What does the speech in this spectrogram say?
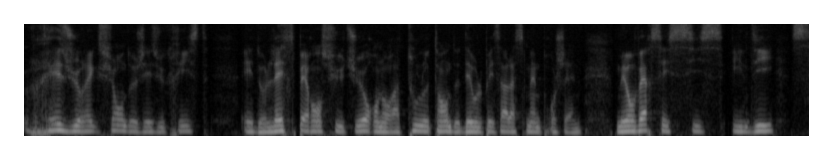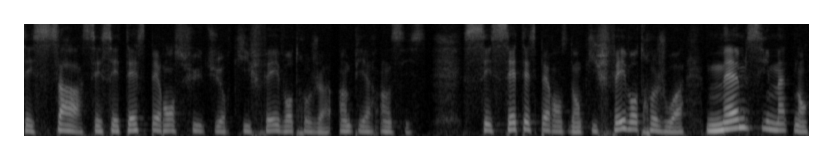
résurrection de Jésus-Christ et de l'espérance future. On aura tout le temps de développer ça la semaine prochaine. Mais au verset 6, il dit, c'est ça, c'est cette espérance future qui fait votre joie. 1 Pierre 1, 6. C'est cette espérance donc qui fait votre joie, même si maintenant,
